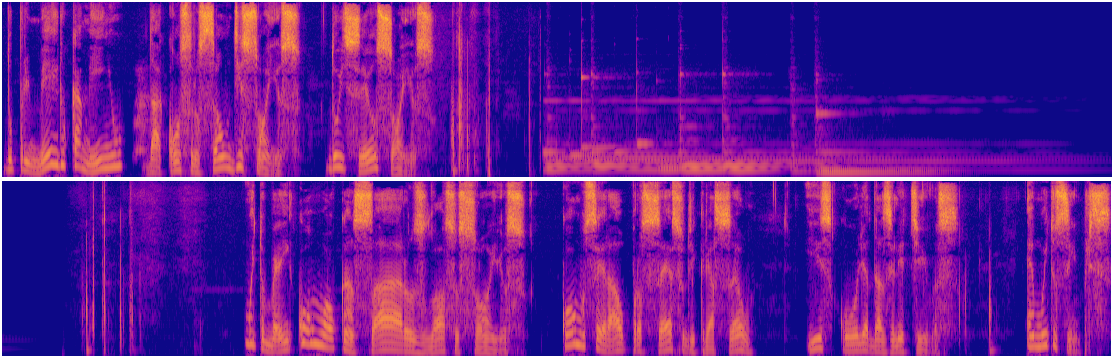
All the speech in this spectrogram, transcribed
do primeiro caminho da construção de sonhos, dos seus sonhos. Muito bem, como alcançar os nossos sonhos? Como será o processo de criação e escolha das eletivas? É muito simples.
